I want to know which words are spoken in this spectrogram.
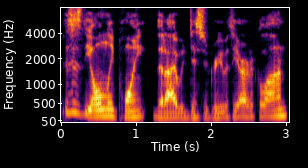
This is the only point that I would disagree with the article on.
